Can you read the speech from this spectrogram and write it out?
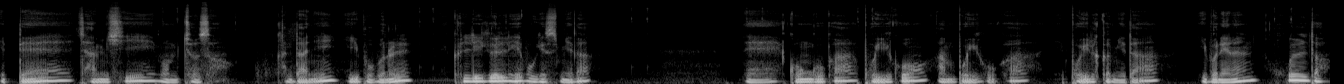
이때 잠시 멈춰서 간단히 이 부분을 클릭을 해 보겠습니다. 네, 공구가 보이고 안 보이고가 보일 겁니다. 이번에는 홀더.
